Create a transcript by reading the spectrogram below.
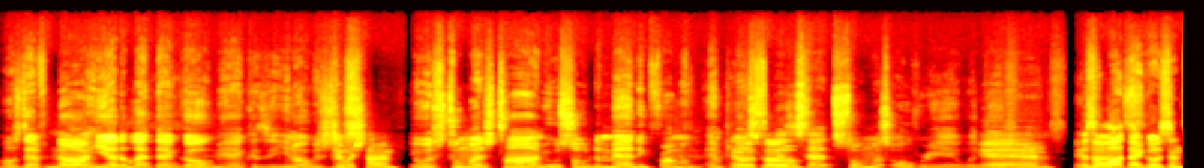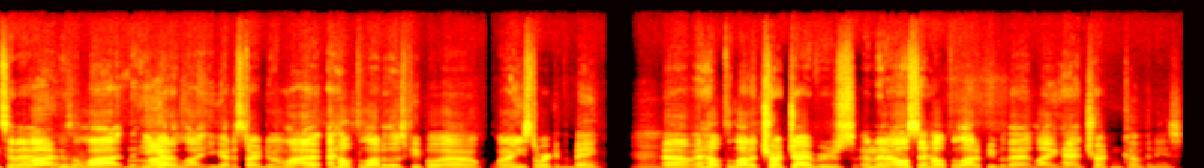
most definitely. No, he had to let that go, man, because you know it was just Too much time. It was too much time. It was so demanding from him, and It was plus the so- business had so much overhead with it. Yeah. Mhm. It There's a lot that goes into A that. lot. There's a lot. A you got a lot. lot. You got to start doing a lot. I, I helped a lot of those people uh, when I used to work at the bank. Mm. Uh, I helped a lot of truck drivers, and then I also helped a lot of people that like had trucking companies.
